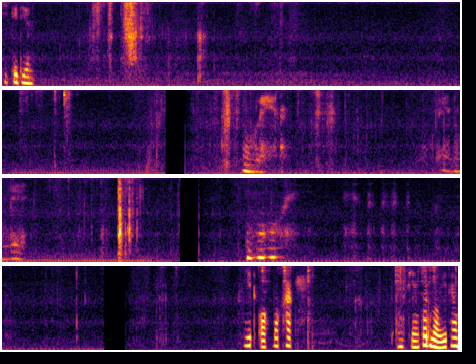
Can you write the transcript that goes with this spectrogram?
ขี้กระเดียนองแหล่นะแหล่น้องแหล่โอ้ ยเฮ็ดออกบ่คักเสียงคนบอกอยู่ทาง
